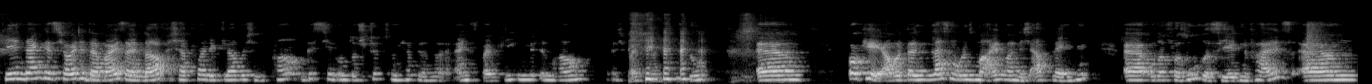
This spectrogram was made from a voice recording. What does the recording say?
Vielen Dank, dass ich heute dabei sein darf. Ich habe heute, glaube ich, ein paar ein bisschen Unterstützung. Ich habe ja so ein, zwei Fliegen mit im Raum. Ich weiß nicht wieso. ähm, okay, aber dann lassen wir uns mal einfach nicht ablenken äh, oder versuche es jedenfalls. Ähm,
